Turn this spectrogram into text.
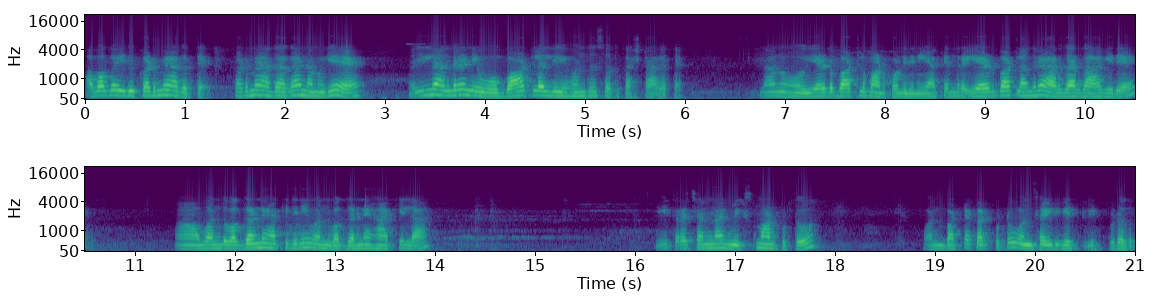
ಆವಾಗ ಇದು ಕಡಿಮೆ ಆಗುತ್ತೆ. ಕಡಿಮೆ ಆದಾಗ ನಮಗೆ ಇಲ್ಲ ಅಂದರೆ ನೀವು ಬಾಟ್ಲಲ್ಲಿ ಹೊಂದಿಸೋದು ಕಷ್ಟ ಆಗುತ್ತೆ. ನಾನು ಎರಡು ಬಾಟ್ಲು ಮಾಡ್ಕೊಂಡಿದ್ದೀನಿ. ಯಾಕೆಂದರೆ ಎರಡು ಬಾಟ್ಲು ಅಂದರೆ ಅರ್ಧ ಅರ್ಧ ಆಗಿದೆ. ಒಂದು ಒಗ್ಗರಣೆ ಹಾಕಿದ್ದೀನಿ, ಒಂದು ಒಗ್ಗರಣೆ ಹಾಕಿಲ್ಲ. ಈ ಥರ ಚೆನ್ನಾಗಿ ಮಿಕ್ಸ್ ಮಾಡಿಬಿಟ್ಟು ಒಂದು ಬಟ್ಟೆ ಕಟ್ಬಿಟ್ಟು ಒಂದು ಸೈಡಿಗೆ ಇಟ್ ಇಟ್ಬಿಡೋದು.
